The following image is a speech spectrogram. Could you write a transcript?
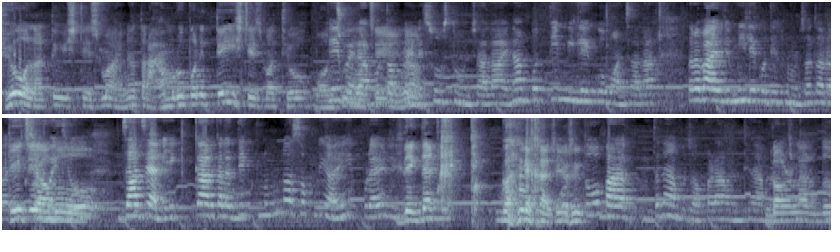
थियो होला त्यो स्टेजमा होइन? तर हाम्रो पनि त्यही स्टेजमा थियो भन्छु म चाहिँ होइन? सोच्नुहुन्छ होला होइन? कति मिलेको भन्छ होला। तर अब अहिले मिलेको देख्नुहुन्छ तर त्यो चाहिँ अब- जहाँ चाहिँ हामी एकअर्कालाई देख्नु नसक्ने है पुरै देख्दा गर्ने अब झगडा हाम्रो डर लाग्दो।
